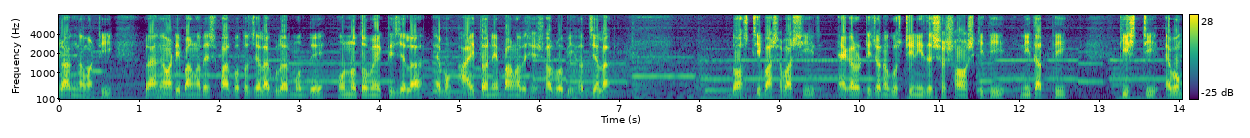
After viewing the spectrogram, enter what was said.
রাঙ্গামাটি। রাঙ্গামাটি বাংলাদেশ পার্বত্য জেলাগুলোর মধ্যে অন্যতম একটি জেলা এবং আয়তনে বাংলাদেশের সর্ববৃহৎ জেলা। দশটি ভাষাভাষীর এগারোটি জনগোষ্ঠীর নিজস্ব সংস্কৃতি, নৃতাত্ত্বিক কৃষ্টি এবং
